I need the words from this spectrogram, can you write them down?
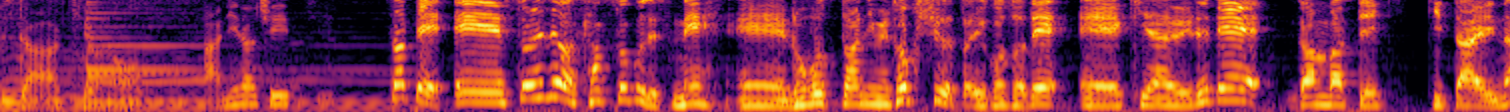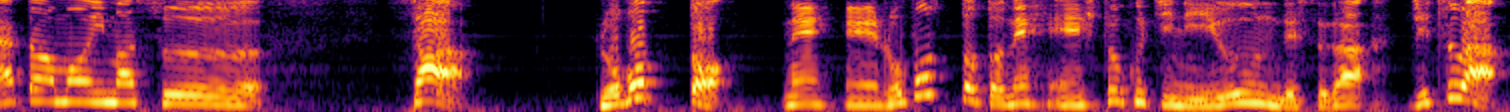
スターキヨのアニラジ。さて、えー、それでは早速ですね、えー、ロボットアニメ特集ということで、えー、気合を入れて頑張っていきたいなと思います。さあ、ロボット、ね、えー、ロボットとね、えー、一口に言うんですが、実は、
